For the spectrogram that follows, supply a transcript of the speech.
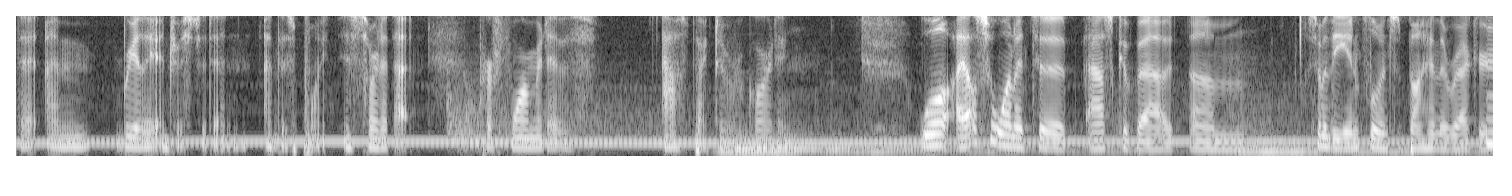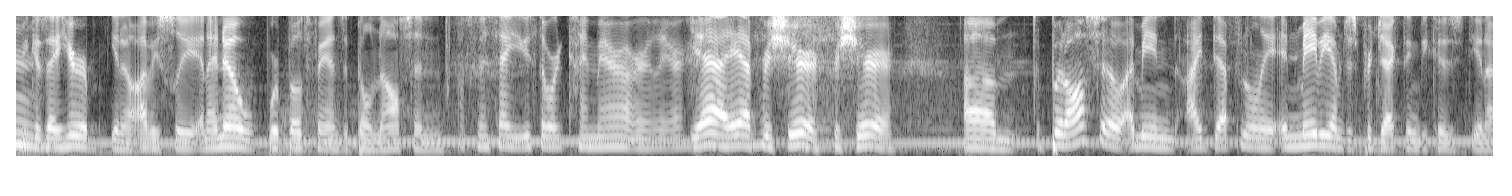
that I'm really interested in at this point. Is sort of that performative aspect of recording. Well, I also wanted to ask about um, some of the influences behind the record Mm. because I hear, you know, obviously, and I know we're both fans of Bill Nelson. I was going to say, you used the word chimera earlier. Yeah, yeah, for sure, for sure. Um, but also, I mean, I definitely, and maybe I'm just projecting because you know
